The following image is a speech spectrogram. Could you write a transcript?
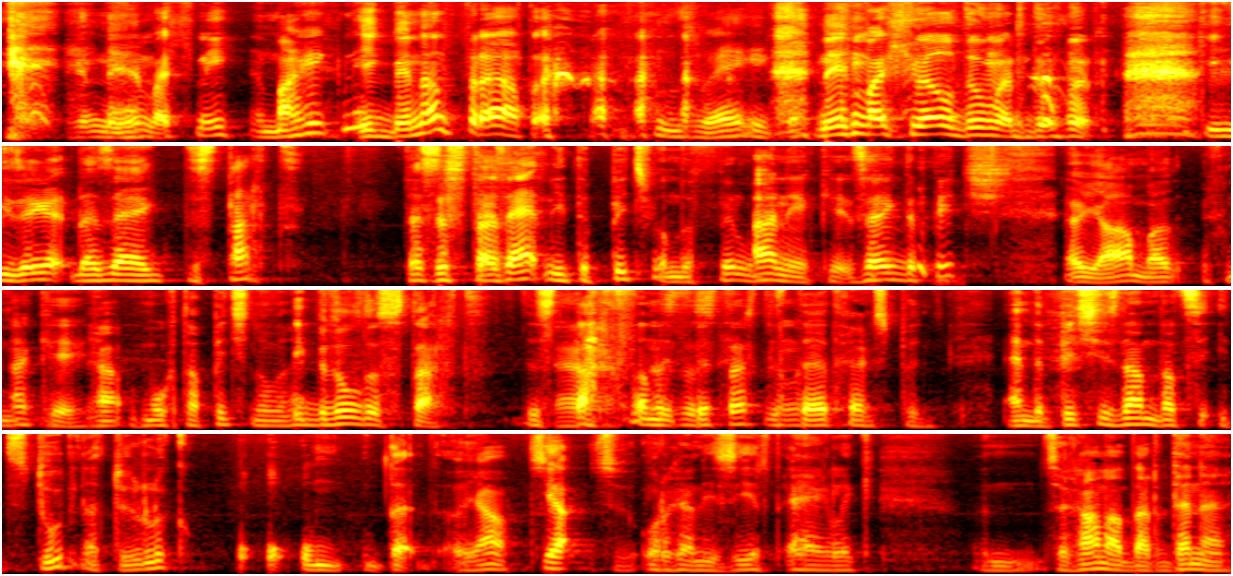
nee, mag niet. Mag ik niet? Ik ben aan het praten. Dan zwijg ik. Hè. Nee, mag wel. Doe maar, maar. Ik ging zeggen, dat is eigenlijk de start. Dat is, De start. dat is eigenlijk niet de pitch van de film. Ah nee, oké. Zei ik de pitch? Ja, ja, maar Oké. ja, mocht dat pitch noemen. hè. Ik bedoel de start. De start Ja, van dat het, is de start van het uitgangspunt. En de pitch is dan dat ze iets doet, natuurlijk, om... Dat, ja, ze, Ja. ze organiseert eigenlijk... Een, ze gaan naar Dardenne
